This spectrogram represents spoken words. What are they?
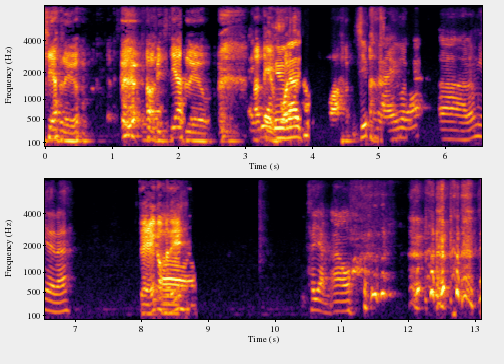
เชี่ยลืมเอาเชี่ยลืมไอ้แล้วเหี้ยเต๋ลืมโพสต์แล้วว่า ชิปหายกูแล้วเอ่อแล้วมีอะไรนะเจ๊กลับมาดิเอ่อขยันเอา ข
